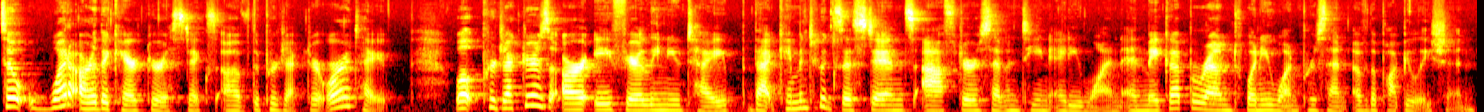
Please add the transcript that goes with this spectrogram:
So, what are the characteristics of the projector aura type? Well, projectors are a fairly new type that came into existence after 1781 and make up around 21% of the population.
